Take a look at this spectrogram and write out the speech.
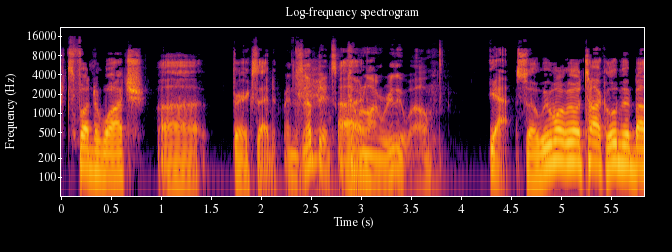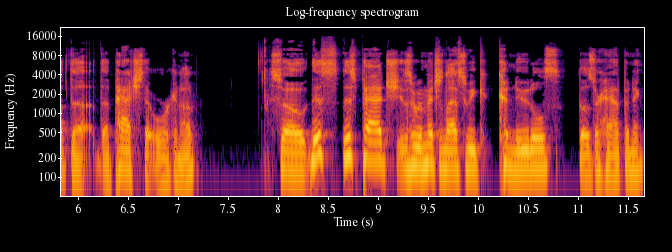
It's fun to watch. Uh, very excited. and this update's coming along really well. Yeah, so we want we want to talk a little bit about the the patch that we're working on. So this this patch, as we mentioned last week, canoodles. Those are happening.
